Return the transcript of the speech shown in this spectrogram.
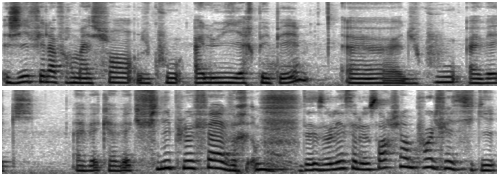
J'ai fait la formation du coup à l'EIRPP. Euh, du coup avec avec, avec Philippe Lefebvre. Désolée, c'est le soir, je suis un peu fatiguée.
